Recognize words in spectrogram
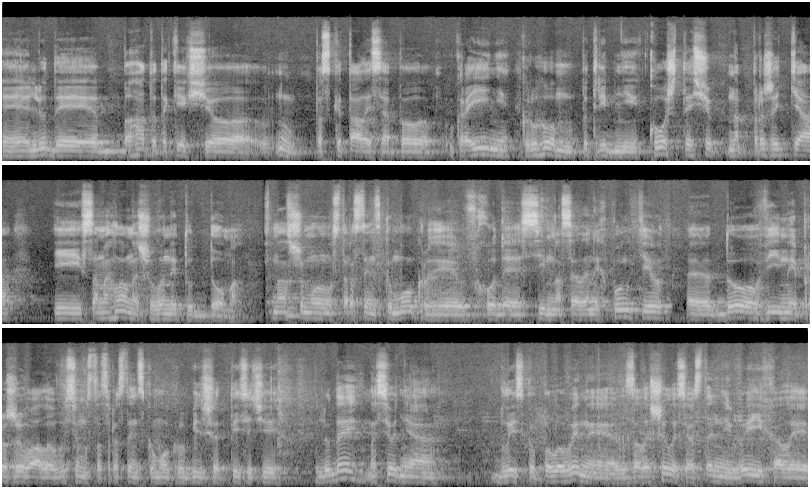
е, люди багато таких, що ну, поскиталися по Україні. Кругом потрібні кошти, щоб на прожиття. І саме головне, що вони тут вдома. В нашому старостинському округі входить сім населених пунктів. Е, До війни проживало в усьому старостинському округу більше тисячі людей. На сьогодні близько половини залишилися, останні виїхали.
